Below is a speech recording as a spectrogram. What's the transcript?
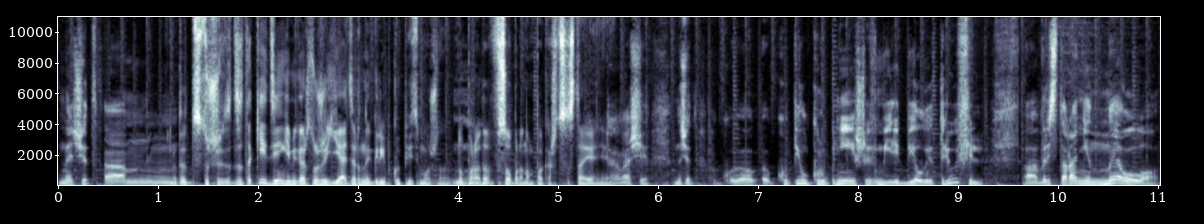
Значит, ам, Это, слушай, за такие деньги, мне кажется, уже ядерный гриб купить можно. Ну, правда, в собранном пока что состоянии. э, вообще, значит, ку- э, купил крупнейший в мире белый трюфель а, в ресторане Нелло.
